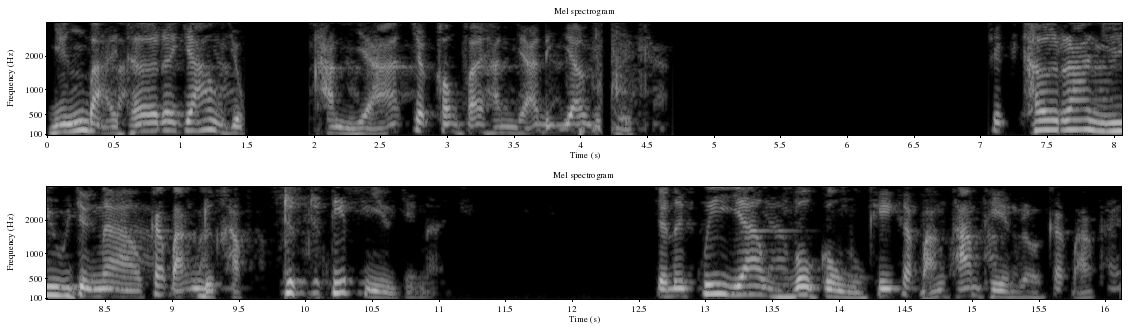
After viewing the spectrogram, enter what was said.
Những bài thơ đó giáo dục hành giả chứ không phải hành giả đi giáo dục người khác. Chứ thơ ra nhiều chừng nào các bạn được học trực tiếp nhiều chừng này cho nên quý giá vô cùng khi các bạn tham thiền rồi các bạn thấy,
